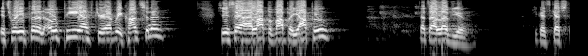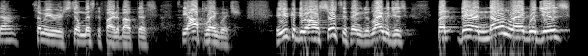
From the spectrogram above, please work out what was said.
It's where you put an OP after every consonant. So you say, I of yapu. That's I love you. Did You guys catch that? Some of you are still mystified about this. The op language. You could do all sorts of things with languages, but there are known languages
